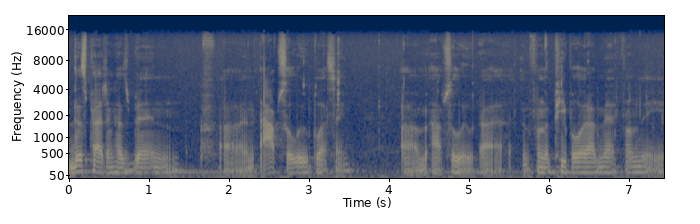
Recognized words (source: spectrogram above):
this pageant has been uh, an absolute blessing. Um, absolute. Uh, from the people that I've met, from the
